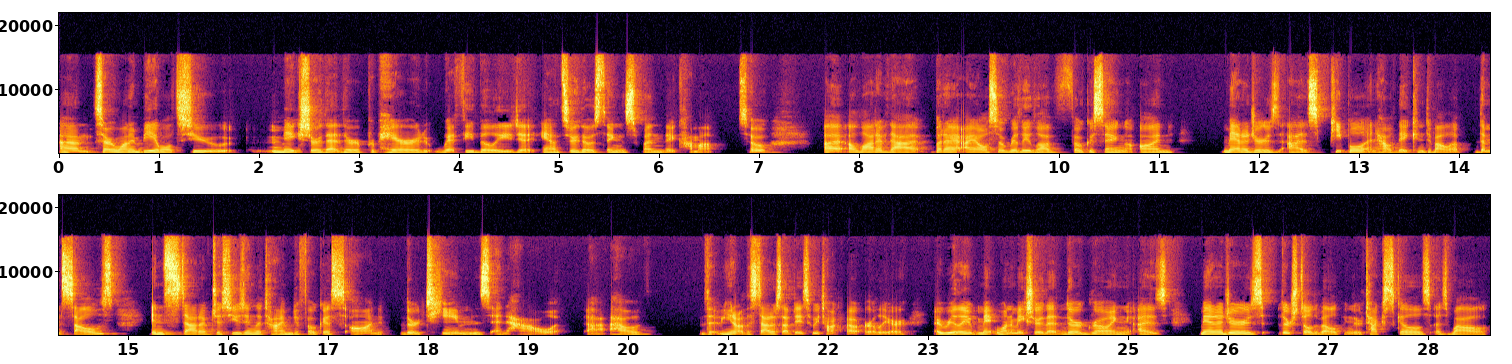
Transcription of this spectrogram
Um, so I want to be able to make sure that they're prepared with the ability to answer those things when they come up. So uh, a lot of that, but I, I also really love focusing on managers as people and how they can develop themselves instead of just using the time to focus on their teams and how uh, how the you know the status updates we talked about earlier. I really want to make sure that they're growing as managers. They're still developing their tech skills as well,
